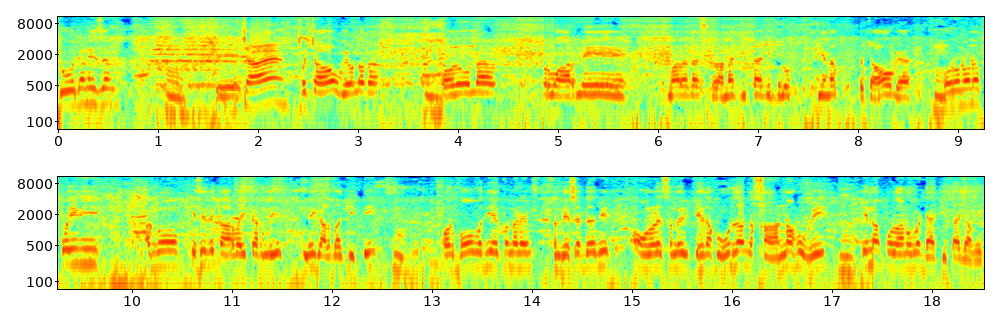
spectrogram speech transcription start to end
ਦੋ ਜਣੇ ਸਨ ਤੇ ਬਚਾਅ ਬਚਾਅ ਹੋ ਗਿਆ ਉਹਨਾਂ ਦਾ। ਔਰ ਉਹਨਾਂ ਪਰਿਵਾਰ ਨੇ ਮਹਾਰਾਜ ਦਾ ਸ਼ੁਕਰਾਨਾ ਕੀਤਾ ਕਿ ਚਲੋ ਇਹਨਾਂ ਦਾ ਬਚਾਅ ਹੋ ਗਿਆ। ਔਰ ਉਹਨਾਂ ਨੇ ਕੋਈ ਵੀ ਅੱਗੋਂ ਕਿਸੇ ਤੇ ਕਾਰਵਾਈ ਕਰਨ ਦੀ ਨਹੀਂ ਗੱਲਬਾਤ ਕੀਤੀ। ਔਰ ਬਹੁਤ ਵਧੀਆ ਇੱਕ ਉਹਨਾਂ ਨੇ ਸੰਦੇਸ਼ ਦਿੱਤਾ ਵੀ ਆਉਣ ਵਾਲੇ ਸਮੇਂ ਵਿੱਚ ਕਿਸੇ ਦਾ ਹੋਰ ਦਾ ਨੁਕਸਾਨ ਨਾ ਹੋਵੇ ਇਹਨਾਂ ਪੁਲਾਂ ਨੂੰ ਵੱਡਾ ਕੀਤਾ ਜਾਵੇ।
